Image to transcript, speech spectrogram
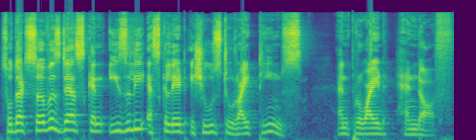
so that service desk can easily escalate issues to right teams and provide handoff.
